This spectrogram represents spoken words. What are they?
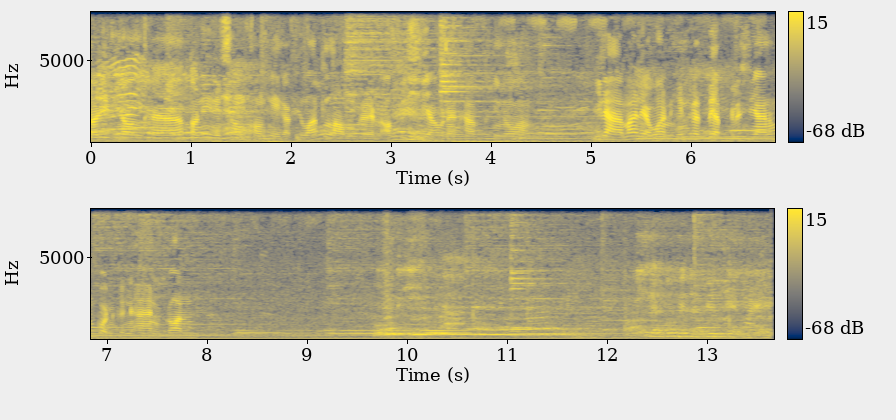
สวัสดีพี่น้องครับ ตอนนี้ในช่องของเอกกับพิวัตรลำเพลินออฟฟิเชียลนะครับพี่น้องวิลามาเดี๋ยววันเห็นแบบแบบกระสยาน้ำกลนขึ้นหานก่อนเรียกว่าเป็นแต่ฟิลเก่งไป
